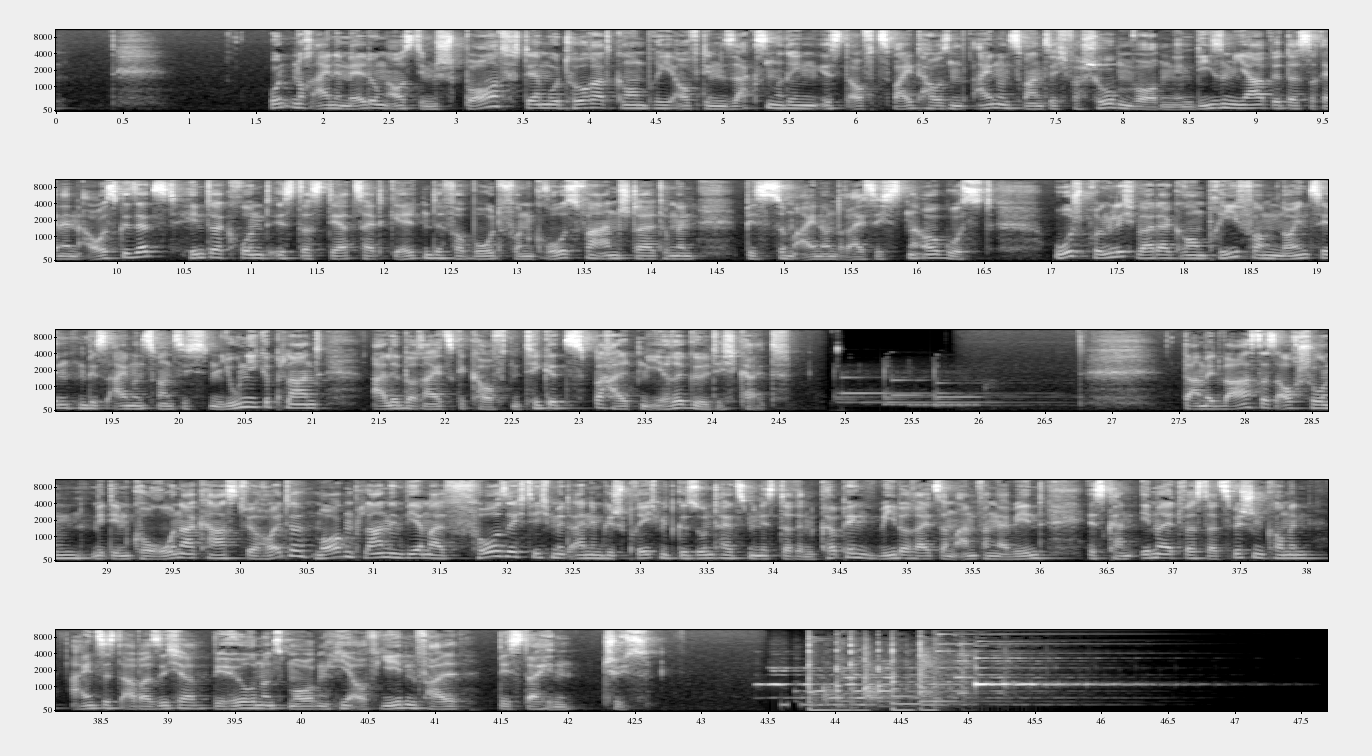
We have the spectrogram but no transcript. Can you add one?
Und noch eine Meldung aus dem Sport. Der Motorrad Grand Prix auf dem Sachsenring ist auf 2021 verschoben worden. In diesem Jahr wird das Rennen ausgesetzt. Hintergrund ist das derzeit geltende Verbot von Großveranstaltungen bis zum 31. August. Ursprünglich war der Grand Prix vom 19. bis 21. Juni geplant. Alle bereits gekauften Tickets behalten ihre Gültigkeit. Damit war es das auch schon mit dem Corona-Cast für heute. Morgen planen wir mal vorsichtig mit einem Gespräch mit Gesundheitsministerin Köpping. Wie bereits am Anfang erwähnt, es kann immer etwas dazwischenkommen. Eins ist aber sicher, wir hören uns morgen hier auf jeden Fall. Bis dahin, tschüss.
